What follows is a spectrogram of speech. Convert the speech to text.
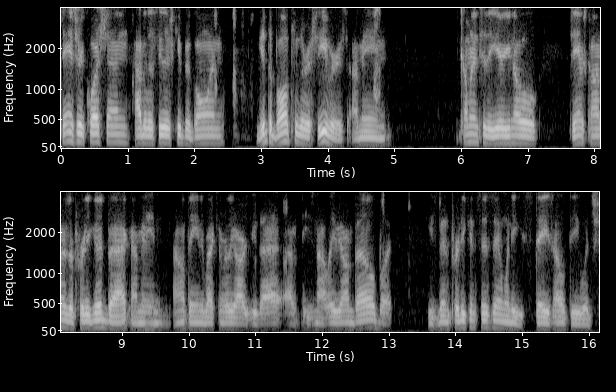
To answer your question, how do the Steelers keep it going? Get the ball to the receivers. I mean, coming into the year, you know, James Conner's a pretty good back. I mean, I don't think anybody can really argue that. He's not Le'Veon Bell, but he's been pretty consistent when he stays healthy, which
